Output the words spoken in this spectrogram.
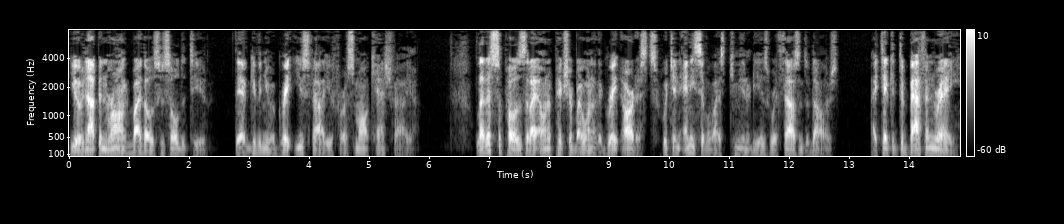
you have not been wronged by those who sold it to you. They have given you a great use value for a small cash value. Let us suppose that I own a picture by one of the great artists, which in any civilized community is worth thousands of dollars. I take it to Baffin Bay,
